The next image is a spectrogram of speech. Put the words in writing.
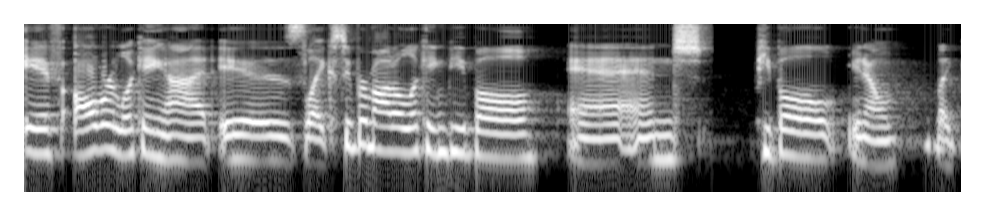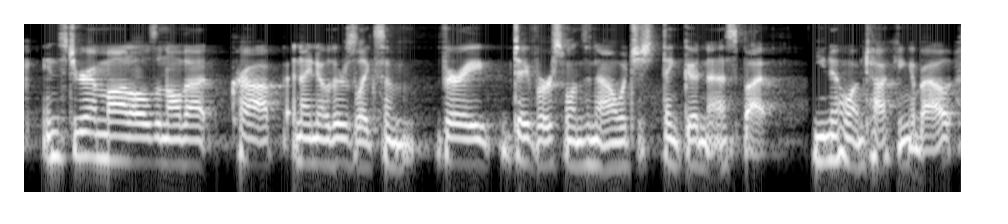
If all we're looking at is like supermodel looking people and people, you know, like Instagram models and all that crap. And I know there's like some very diverse ones now, which is thank goodness, but you know who I'm talking about.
